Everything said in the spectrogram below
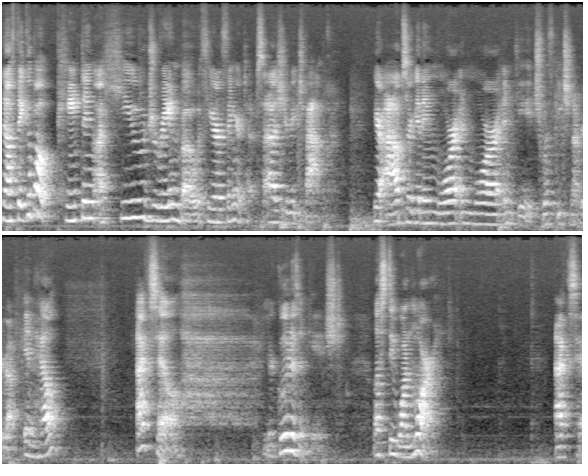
Now think about painting a huge rainbow with your fingertips as you reach back. Your abs are getting more and more engaged with each and every rep. Inhale. Exhale. Your glute is engaged. Let's do one more. Exhale.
